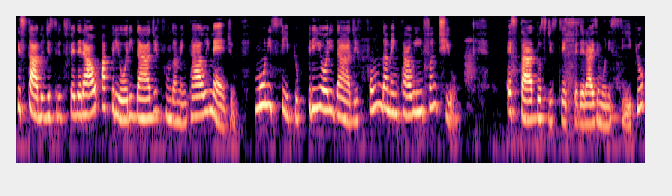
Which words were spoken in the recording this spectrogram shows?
Estado e Distrito Federal, a prioridade fundamental e médio. Município, prioridade fundamental e infantil. Estados, distritos federais e município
